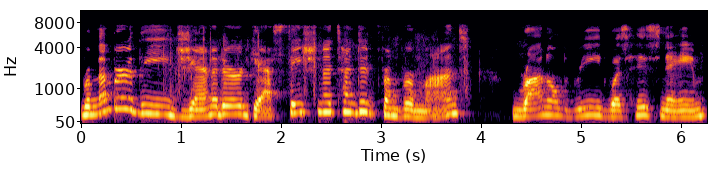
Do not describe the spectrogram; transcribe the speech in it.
remember the janitor gas station attendant from Vermont? Ronald Read was his name.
